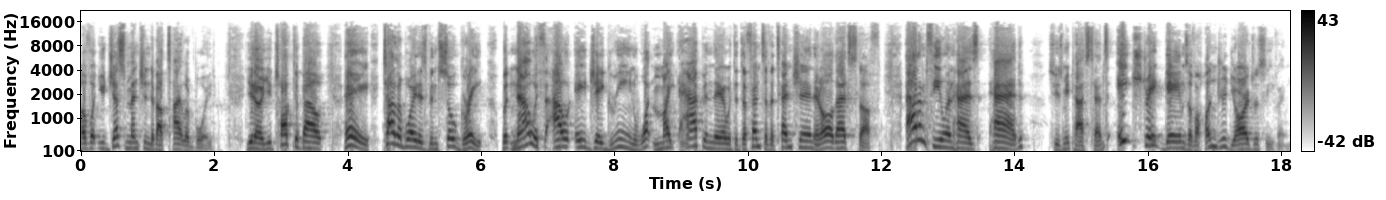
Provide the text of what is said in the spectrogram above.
of what you just mentioned about Tyler Boyd. You know, you talked about, hey, Tyler Boyd has been so great, but now without AJ Green, what might happen there with the defensive attention and all that stuff? Adam Thielen has had, excuse me, past tense, eight straight games of 100 yards receiving.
